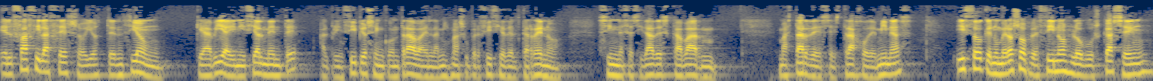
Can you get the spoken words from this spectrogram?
el fácil acceso y obtención que había inicialmente, al principio se encontraba en la misma superficie del terreno sin necesidad de excavar, más tarde se extrajo de minas, hizo que numerosos vecinos lo buscasen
